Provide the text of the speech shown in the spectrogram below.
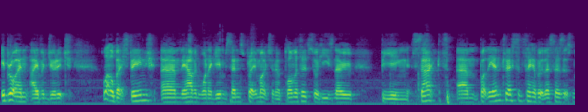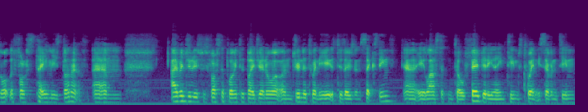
He brought in Ivan Juric. A little bit strange. Um, they haven't won a game since, pretty much, and have plummeted, so he's now being sacked. Um, but the interesting thing about this is it's not the first time he's done it. Um, Ivan Juric was first appointed by Genoa on June the 28th, 2016. Uh, he lasted until February 19th, 2017.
